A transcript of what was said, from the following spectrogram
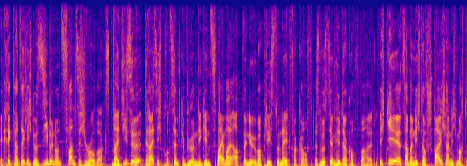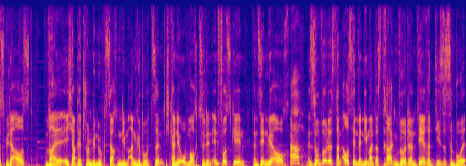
Ihr kriegt tatsächlich nur 27 Robux, weil diese 30% Gebühren, die gehen zweimal ab, wenn ihr über Please Donate verkauft. Das müsst ihr im Hinterkopf behalten. Ich gehe jetzt aber nicht auf Speichern, ich mache das wieder aus, weil ich habe jetzt schon genug Sachen, die im Angebot sind. Ich kann hier oben auch zu den Infos gehen, dann sehen wir auch, ah, so würde es dann aussehen, wenn jemand das tragen würde, dann wäre dieses Symbol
